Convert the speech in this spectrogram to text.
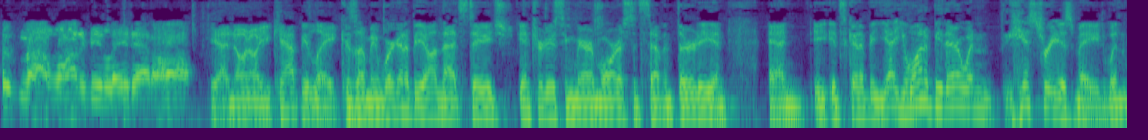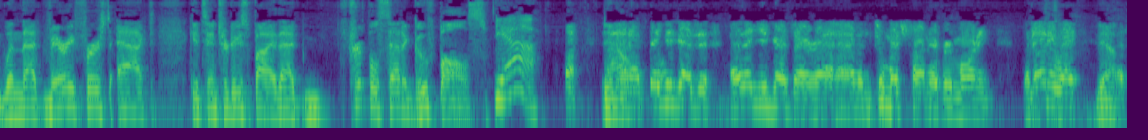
does not want to be late at all. yeah. No, no, you can't be late because I mean we're going to be on that stage introducing Maren Morris at seven thirty, and and it's going to be yeah. You want to be there when history is made, when when that very first act gets introduced by that triple set of goofballs. Yeah. You know? I think you guys, are, I think you guys are uh, having too much fun every morning. But anyway, Yeah. at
